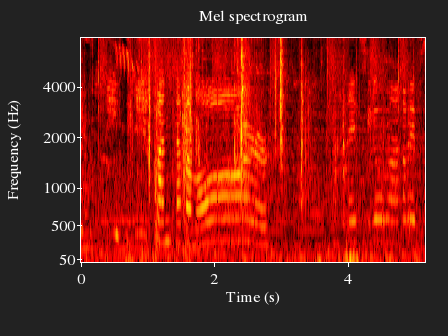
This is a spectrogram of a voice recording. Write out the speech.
Fanta pa more. Let's go mga kabebs.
